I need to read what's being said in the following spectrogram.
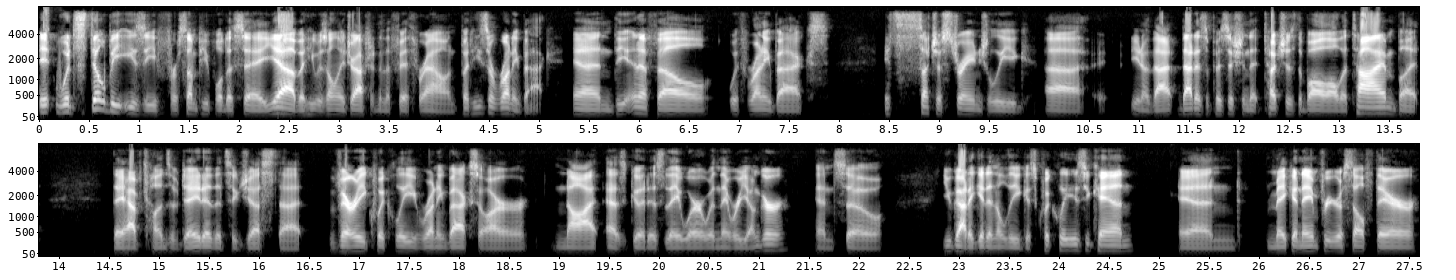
it would still be easy for some people to say, yeah, but he was only drafted in the fifth round, but he's a running back. And the NFL with running backs, it's such a strange league. Uh, you know, that that is a position that touches the ball all the time, but they have tons of data that suggests that very quickly running backs are not as good as they were when they were younger. And so you got to get in the league as quickly as you can and make a name for yourself there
